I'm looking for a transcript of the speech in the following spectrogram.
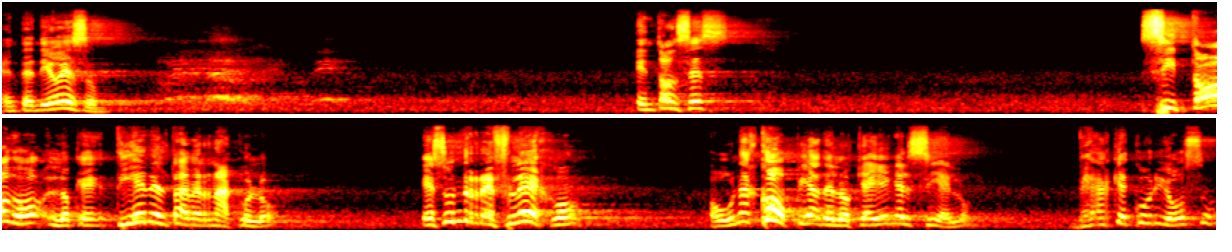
¿Entendió eso? Entonces, si todo lo que tiene el tabernáculo es un reflejo o una copia de lo que hay en el cielo, vea qué curioso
